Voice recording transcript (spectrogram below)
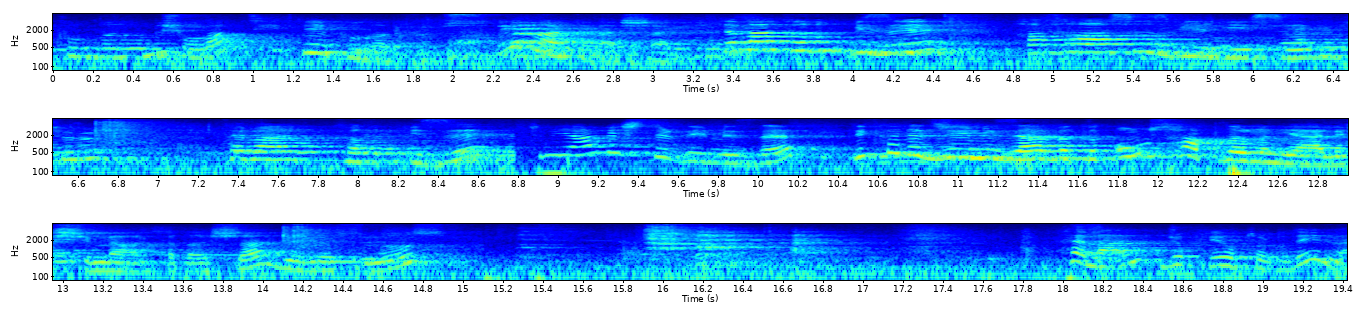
kullanılmış olan tekniği kullanıyoruz. Değil mi arkadaşlar? Temel kalıp bizi hatasız bir giysiye götürür. Temel kalıp bizi. Şimdi yerleştirdiğimizde dikkat edeceğimiz yer bakın omuz hatlarının yerleşimi arkadaşlar görüyorsunuz. Hemen cuk diye oturdu değil mi?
